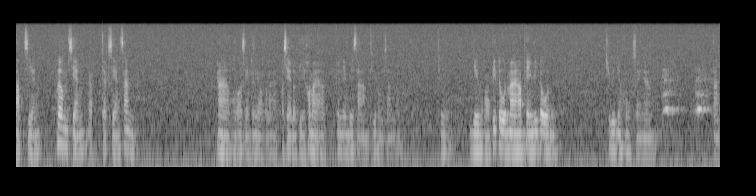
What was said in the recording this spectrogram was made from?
ตัดเสียงเพิ่มเสียงแบบจากเสียงสั้น อ่า ผมเอาเสียงตัวนี้ออกกันแล้วกัน เอาเสียงดนตรีเข้ามาครับ เป็น MP3 ที่ผมสั่งมา ที่ยืมของพี่ตูนมาครับ เพลงพี่ตูน ชีวิตยังคงสวยงาม ตัด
